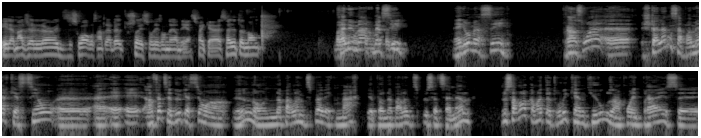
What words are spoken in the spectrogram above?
et le match de lundi soir au Centre Bell, tout ça est sur les ondes de RDS. Fait que salut tout le monde. salut Marc, merci. Un gros merci. François, je te lance la première question. en fait, c'est deux questions en une. On en a parlé un petit peu avec Marc, puis on en a parlé un petit peu cette semaine. Je veux savoir comment tu as trouvé Kent Hughes en point de presse euh,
